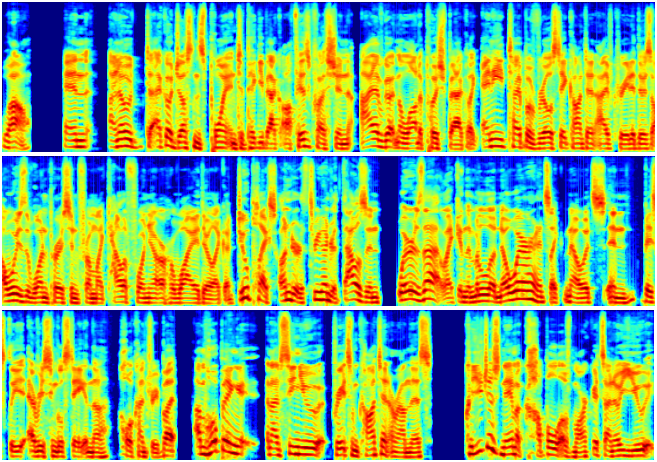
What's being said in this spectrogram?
Wow. And I know to echo Justin's point and to piggyback off his question, I have gotten a lot of pushback. Like any type of real estate content I've created, there's always the one person from like California or Hawaii. They're like a duplex under 300,000. Where is that? Like in the middle of nowhere? And it's like, no, it's in basically every single state in the whole country. But I'm hoping, and I've seen you create some content around this. Could you just name a couple of markets? I know you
